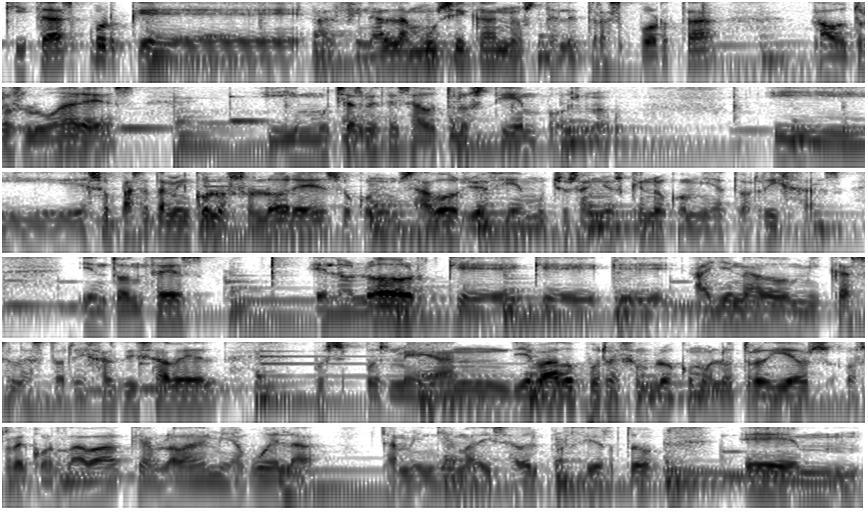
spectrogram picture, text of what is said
Quizás porque al final la música nos teletransporta a otros lugares y muchas veces a otros tiempos, ¿no? Y eso pasa también con los olores o con un sabor. Yo hacía muchos años que no comía torrijas. Y entonces el olor que, ha llenado mi casa, las torrijas de Isabel, pues, pues me han llevado, por ejemplo, como el otro día os, recordaba que hablaba de mi abuela, también llamada Isabel, por cierto, em,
